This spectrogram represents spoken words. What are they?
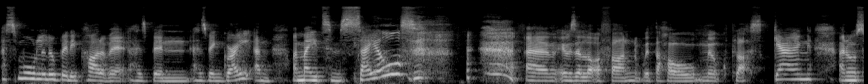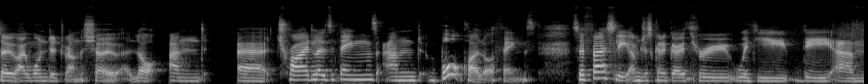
a small little bitty part of it has been has been great, and I made some sales. um, it was a lot of fun with the whole Mylk Plus gang, and also I wandered around the show a lot and uh, tried loads of things and bought quite a lot of things. So, firstly, I'm just going to go through with you the um,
